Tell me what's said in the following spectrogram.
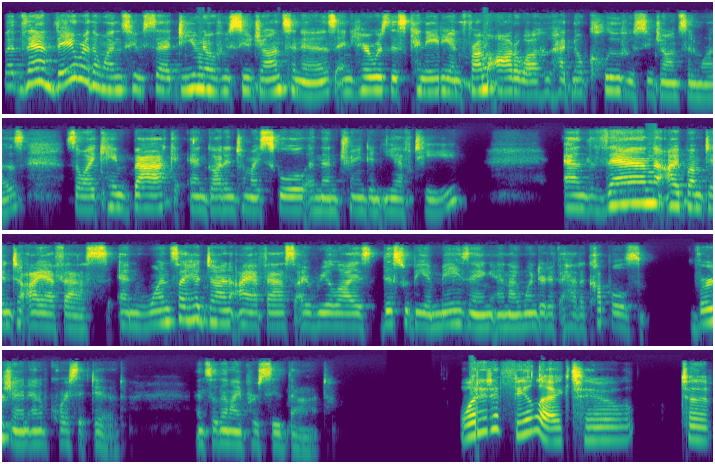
But then they were the ones who said, Do you know who Sue Johnson is? And here was this Canadian from Ottawa who had no clue who Sue Johnson was. So I came back and got into my school and then trained in EFT. And then I bumped into IFS. And once I had done IFS, I realized this would be amazing. And I wondered if it had a couples version. And of course it did. And so then I pursued that. What did it feel like to to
